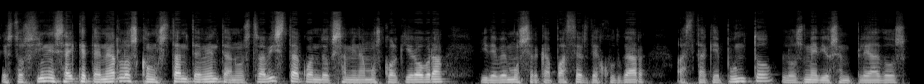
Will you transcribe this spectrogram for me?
Estos fines hay que tenerlos constantemente a nuestra vista cuando examinamos cualquier obra y debemos ser capaces de juzgar hasta qué punto los medios empleados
